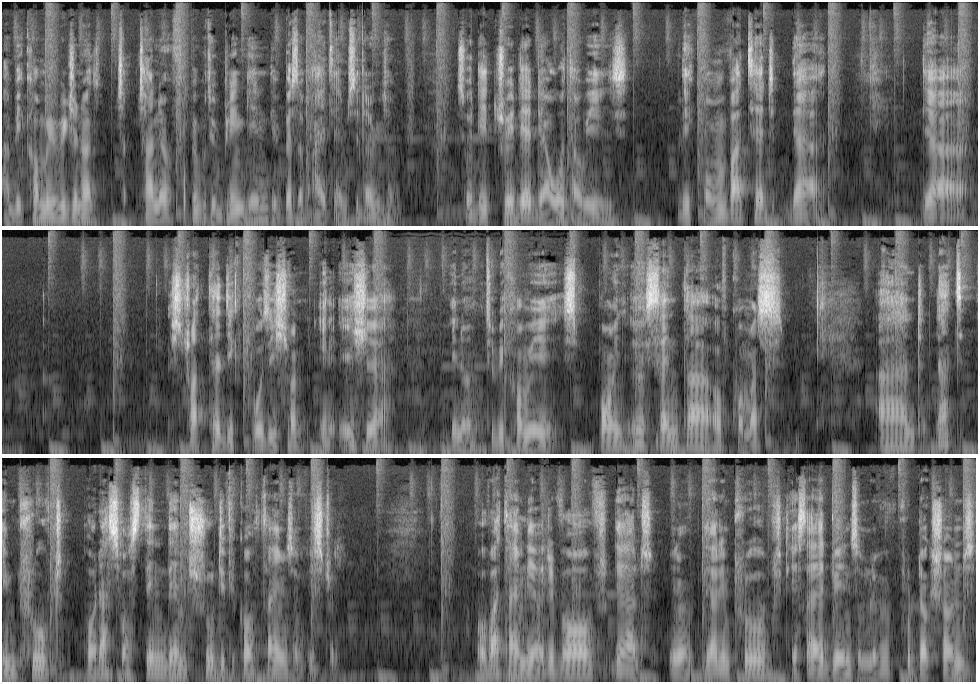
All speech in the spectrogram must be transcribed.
and become a regional ch- channel for people to bring in the best of items to the region. So they traded their waterways, they converted their their strategic position in Asia, you know, to become a point, a center of commerce and that improved or that sustained them through difficult times of history. Over time, they had evolved. They had, you know, they had improved. They started doing some level of productions.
